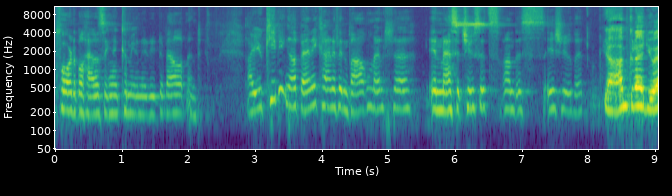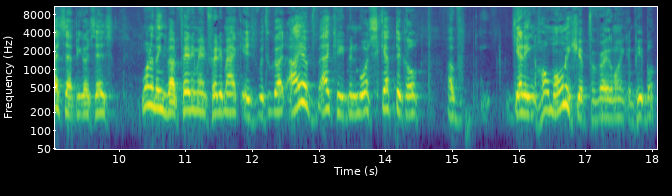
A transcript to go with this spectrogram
affordable housing and community development. Are you keeping up any kind of involvement uh, in Massachusetts on this issue? That yeah, I'm glad you asked that because there's one of the things about Fannie Mae and Freddie Mac is with regard. I have actually been more skeptical of getting home ownership for very low income people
